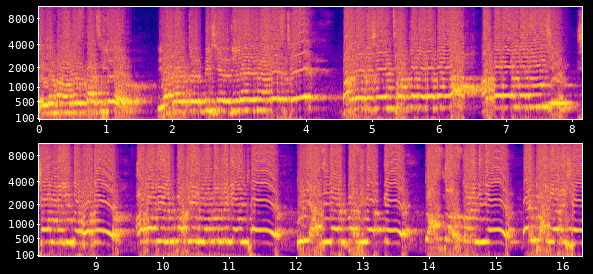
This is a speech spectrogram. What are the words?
এই যখন অবস্থা ছিল, দুই হাজার চব্বিশের জুলাই আগস্টে বাংলাদেশের ছাত্র জনতা আপামর মানুষ করে দিয়ে এই বাংলাদেশে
